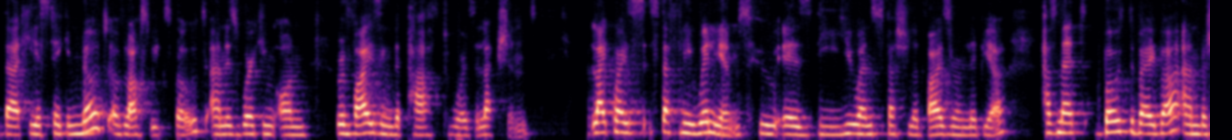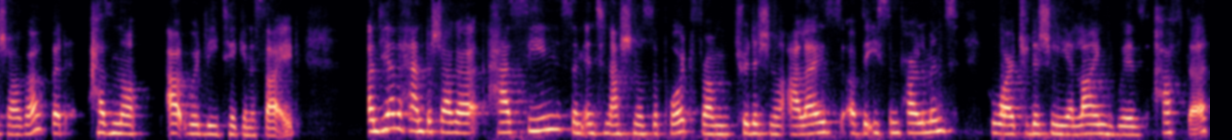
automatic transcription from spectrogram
that he has taken note of last week's vote and is working on revising the path towards elections. Likewise, Stephanie Williams, who is the UN Special Advisor in Libya, has met both Dbeibeh and Bashagha, but has not outwardly taken a side. On the other hand, Bashagha has seen some international support from traditional allies of the Eastern Parliament who are traditionally aligned with Haftar.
